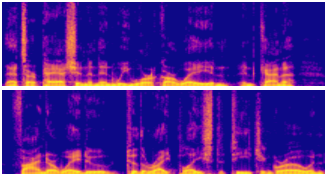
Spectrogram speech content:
that's our passion. And then we work our way and, and kind of find our way to, to the right place to teach and grow. And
